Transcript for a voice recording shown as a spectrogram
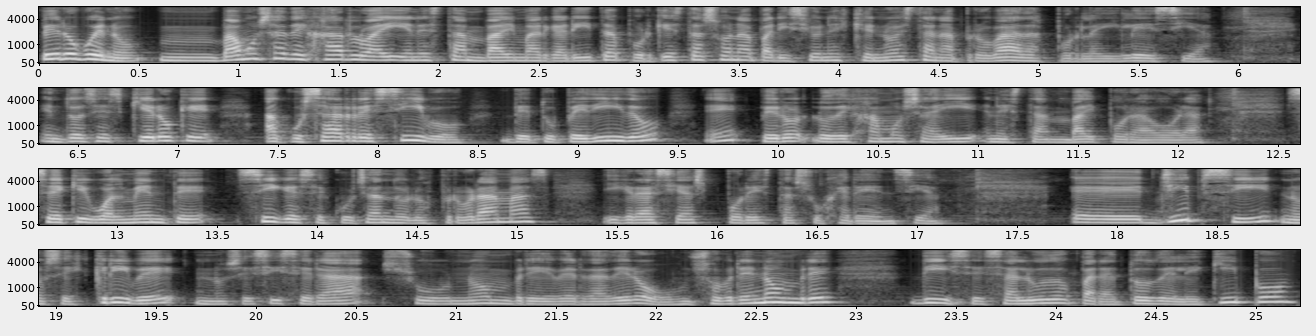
Pero bueno, mm, vamos a dejarlo ahí en stand-by, Margarita, porque estas son apariciones que no están aprobadas por la Iglesia. Entonces quiero que acusar recibo de tu pedido, ¿eh? pero lo dejamos ahí en stand-by por ahora. Sé que igualmente sigues escuchando los programas y gracias por esta sugerencia. Eh, Gypsy nos escribe, no sé si será su nombre verdadero o un sobrenombre, dice saludos para todo el equipo,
